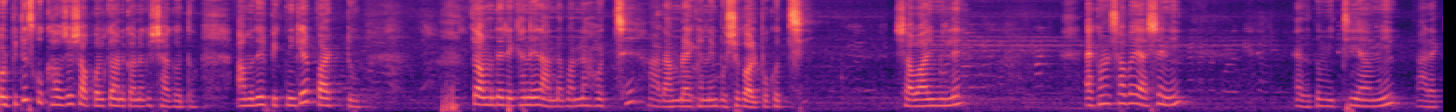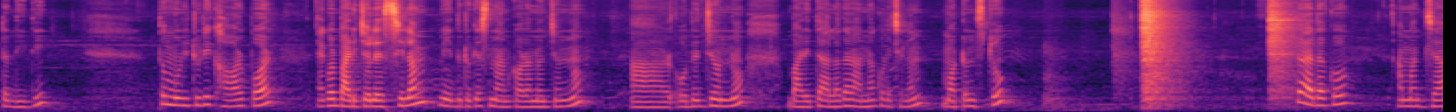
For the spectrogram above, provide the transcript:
অর্পিতাস কুক হাউসে সকলকে অনেক অনেক স্বাগত। আমাদের পিকনিকের পার্ট টু তো আমাদের এখানে রান্নাবান্না হচ্ছে, আর আমরা এখানে বসে গল্প করছি। সবাই মিলে। এখনও সবাই আসেনি। এরকম মিঠি, আমি আর একটা দিদি। তো মুড়ি টুড়ি খাওয়ার পর একবার বাড়ি চলে এসেছিলাম মেয়ে দুটোকে স্নান করানোর জন্য। আর ওদের জন্য বাড়িতে আলাদা রান্না করেছিলাম, মটন স্টু তো দেখো আমার যা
